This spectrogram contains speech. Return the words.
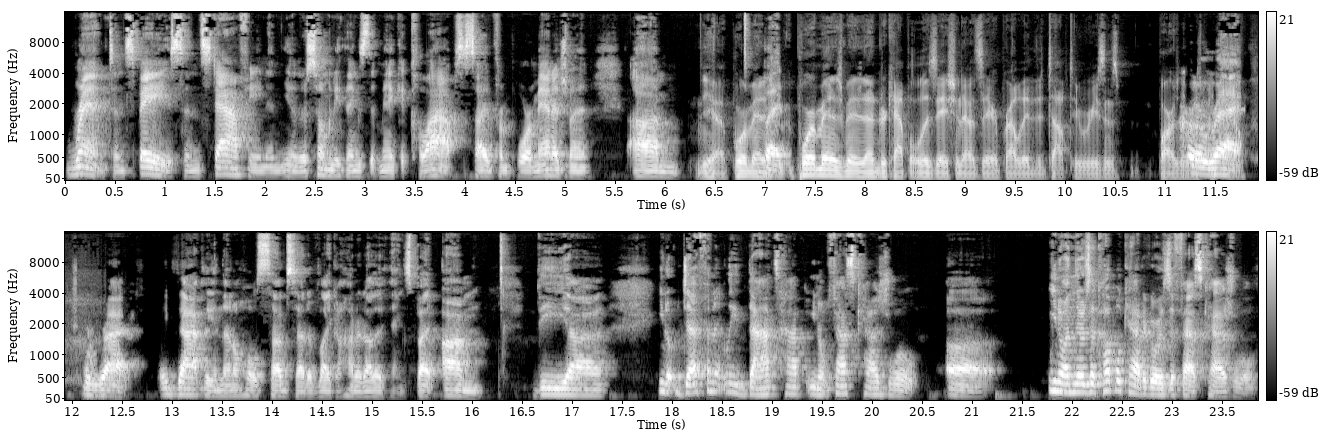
rent and space and staffing and you know there's so many things that make it collapse aside from poor management. Um, yeah poor management poor management and undercapitalization i would say are probably the top two reasons bars are correct. correct. Exactly. And then a whole subset of like a hundred other things. But um the uh you know definitely that's happening you know fast casual uh you know and there's a couple categories of fast casual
